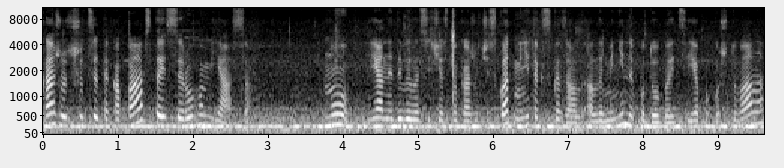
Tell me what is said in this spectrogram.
Кажуть, що це така паста із сирого м'яса. Ну, я не дивилася, чесно кажучи, склад, мені так сказали, але мені не подобається. Я покуштувала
